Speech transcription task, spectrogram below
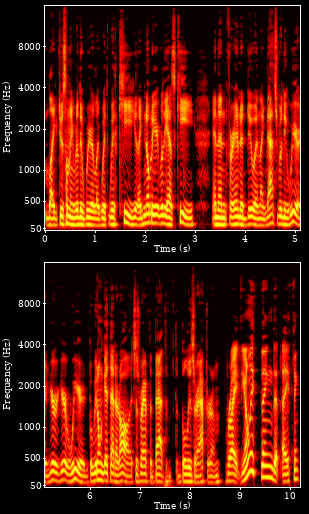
like do something really weird, like with with Ki. Like nobody really has Ki, and then for him to do it, like that's really weird. You're you're weird, but we don't get that at all. It's just right off the bat, the, the bullies are after him. Right. The only thing that I think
